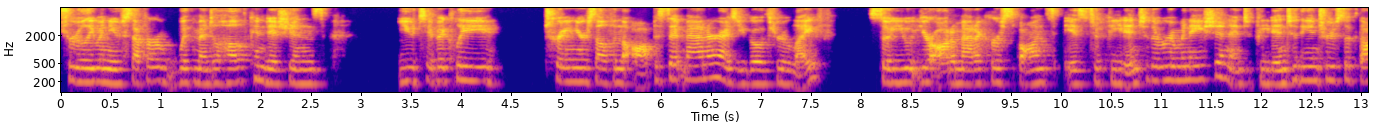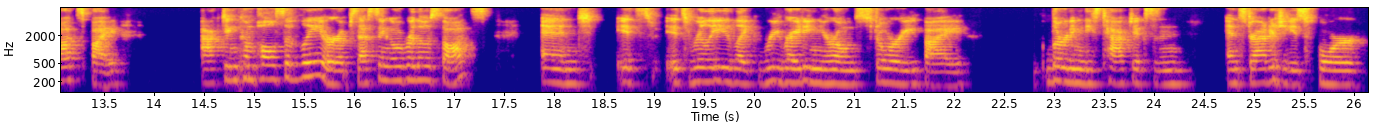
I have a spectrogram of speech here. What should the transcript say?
truly, when you suffer with mental health conditions, you typically train yourself in the opposite manner as you go through life. So you your automatic response is to feed into the rumination and to feed into the intrusive thoughts by acting compulsively or obsessing over those thoughts. And it's it's really like rewriting your own story by learning these tactics and and strategies for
